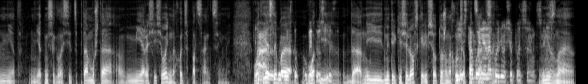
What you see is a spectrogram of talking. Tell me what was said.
нет, нет, не согласится, потому что МИА России сегодня находится под санкциями. Вот а, если ну, бы... Вот, и, да, ну и Дмитрий Киселев, скорее всего, тоже находится под санкциями. Мы с тобой не находимся под санкциями? Не знаю.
